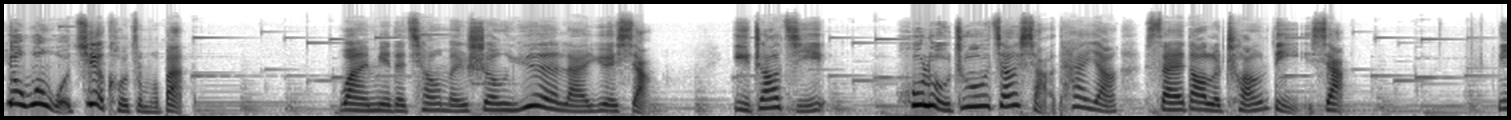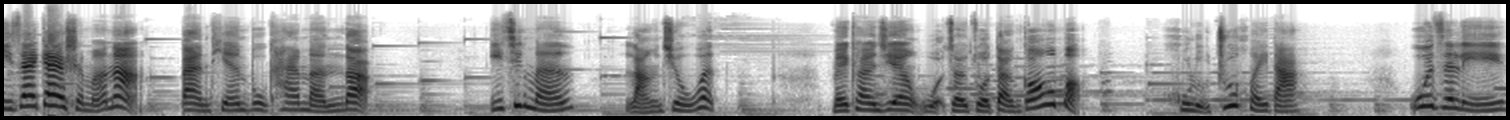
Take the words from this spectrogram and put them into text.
要问我借口怎么办？外面的敲门声越来越响。一着急，呼噜猪将小太阳塞到了床底下。你在干什么呢？半天不开门的。一进门，狼就问：“没看见我在做蛋糕吗？”呼噜猪回答：“屋子里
